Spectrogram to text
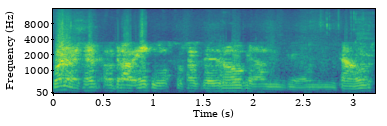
Bueno, otra vez, las cosas de Dro que eran, que eran caos.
